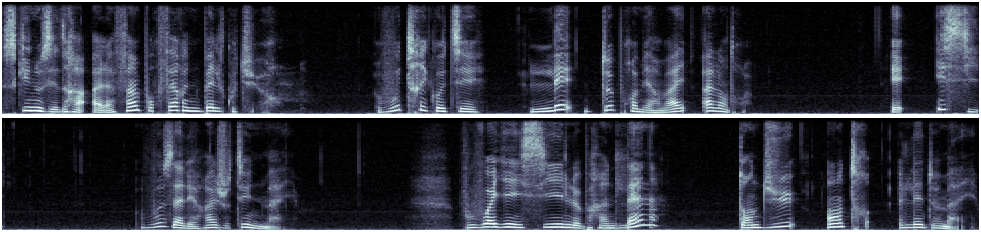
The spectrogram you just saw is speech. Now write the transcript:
ce qui nous aidera à la fin pour faire une belle couture. Vous tricotez les deux premières mailles à l'endroit. Et ici, vous allez rajouter une maille. Vous voyez ici le brin de laine tendu entre les deux mailles.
